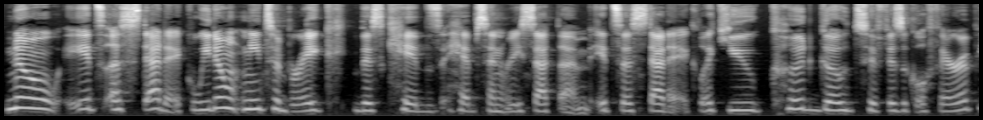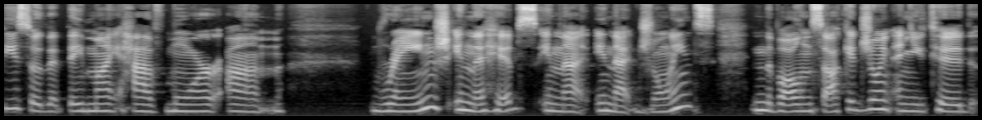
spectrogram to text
no it's aesthetic. We don't need to break this kid's hips and reset them. It's aesthetic. Like you could go to physical therapy so that they might have more um range in the hips in that in that joint in the ball and socket joint and you could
